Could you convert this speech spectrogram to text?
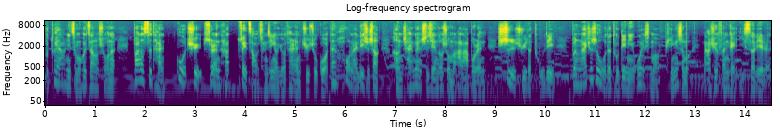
不对啊，你怎么会这样说呢？巴勒斯坦过去虽然它最早曾经有犹太人居住过，但后来历史上很长一段时间都是我们阿拉伯人世居的土地。本来就是我的土地，你为什么凭什么拿去分给以色列人？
